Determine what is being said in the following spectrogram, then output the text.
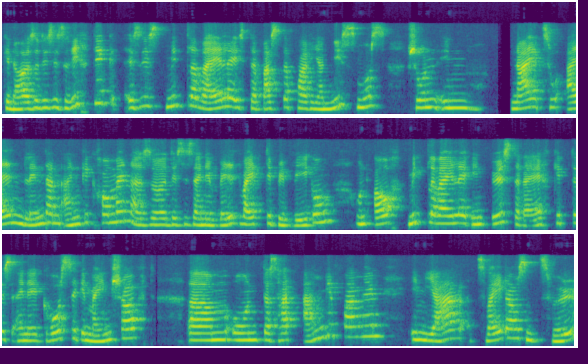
genau, also das ist richtig. Es ist mittlerweile, ist der Pastafarianismus schon in nahezu allen Ländern angekommen. Also das ist eine weltweite Bewegung. Und auch mittlerweile in Österreich gibt es eine große Gemeinschaft. Ähm, und das hat angefangen im Jahr 2012.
